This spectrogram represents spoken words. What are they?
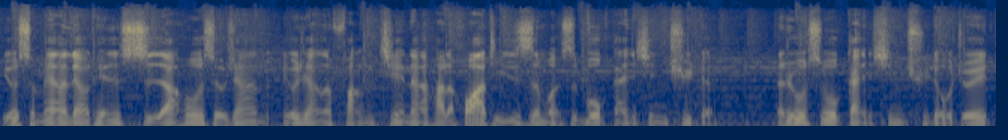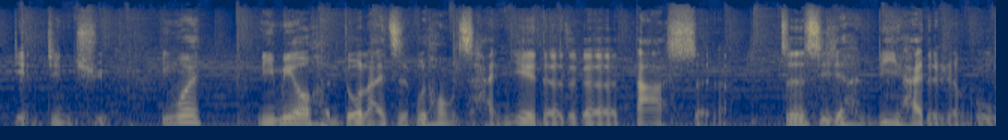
有什么样的聊天室啊，或者是有什么样有这样的房间啊，它的话题是什么，是我感兴趣的。那如果是我感兴趣的，我就会点进去，因为里面有很多来自不同产业的这个大神啊。真的是一些很厉害的人物，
